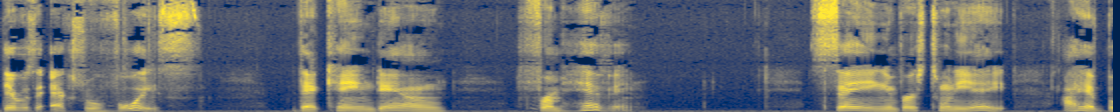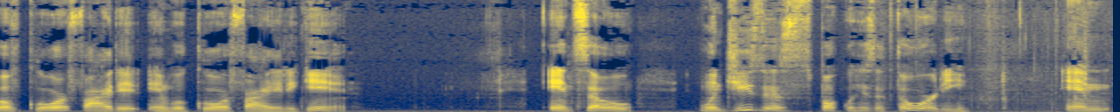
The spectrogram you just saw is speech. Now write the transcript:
There was an actual voice that came down from heaven, saying in verse 28, I have both glorified it and will glorify it again. And so when Jesus spoke with his authority, and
